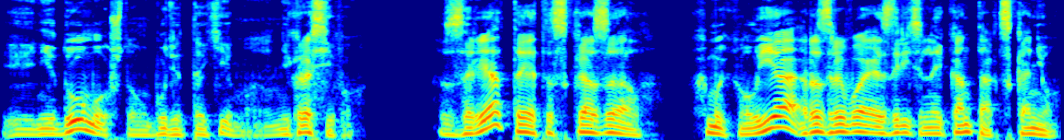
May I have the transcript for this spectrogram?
И не думал, что он будет таким некрасивым. Зря ты это сказал, хмыкнул я, разрывая зрительный контакт с конем.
